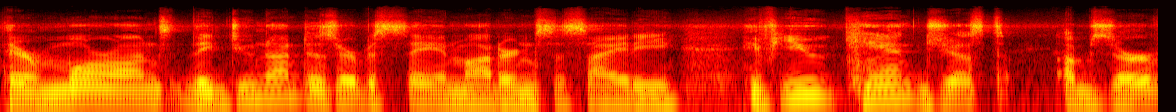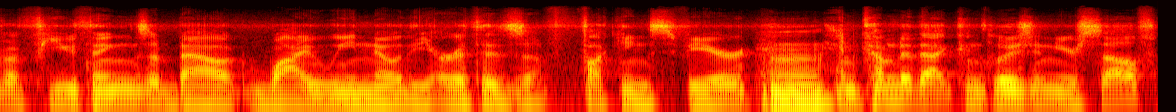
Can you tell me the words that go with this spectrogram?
they're morons. They do not deserve a say in modern society. If you can't just observe a few things about why we know the earth is a fucking sphere mm. and come to that conclusion yourself,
